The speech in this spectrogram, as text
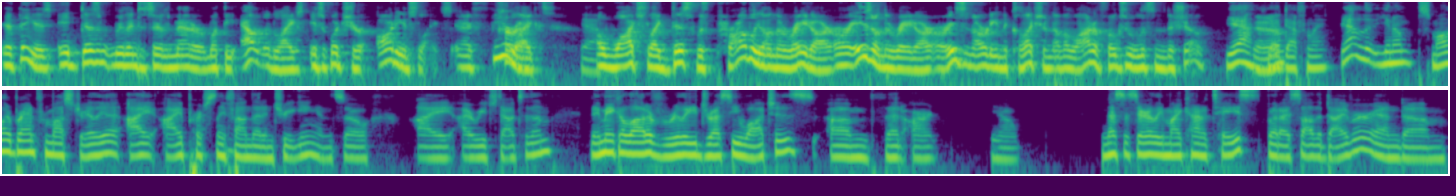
the thing is it doesn't really necessarily matter what the outlet likes. It's what your audience likes. And I feel Correct. like yeah. a watch like this was probably on the radar or is on the radar or isn't already in the collection of a lot of folks who listen to the show. Yeah, you know? yeah, definitely. Yeah, you know, smaller brand from Australia. I I personally found that intriguing and so I I reached out to them. They make a lot of really dressy watches um, that aren't, you know, necessarily my kind of taste, but I saw the diver and um,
